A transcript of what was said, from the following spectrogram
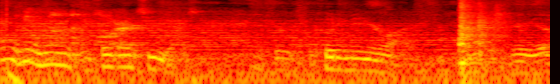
Oh, no, no, no. I'm so glad to see you guys. For including me in your life. Here we go.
